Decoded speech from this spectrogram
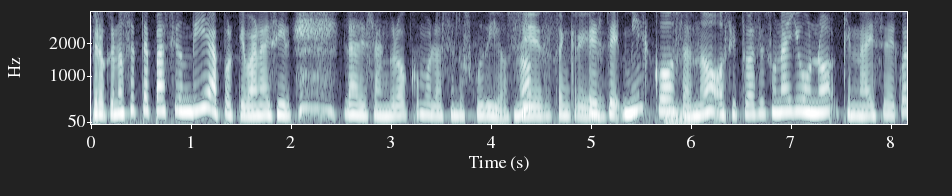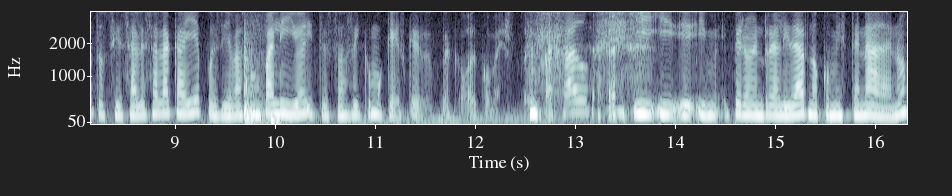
pero que no se te pase un día porque van a decir, ¡Ah! la desangró como lo hacen los judíos judíos, ¿no? Sí, eso está increíble. Este, mil cosas, ¿no? O si tú haces un ayuno, que nadie se dé cuenta. Si sales a la calle, pues llevas un palillo y te estás así como que es que acabo de comer, estoy empachado. y, y, y, pero en realidad no comiste nada, ¿no?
